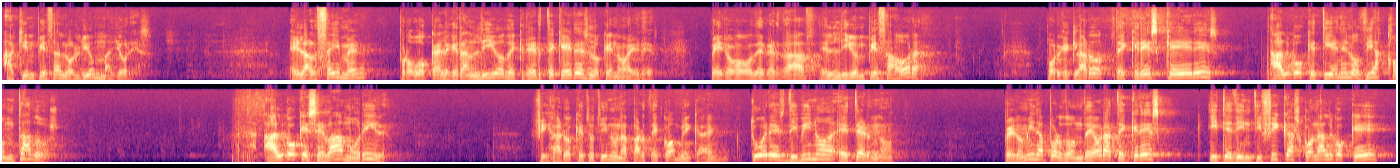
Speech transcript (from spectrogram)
Aquí empiezan los líos mayores. El Alzheimer provoca el gran lío de creerte que eres lo que no eres. Pero de verdad, el lío empieza ahora. Porque claro, te crees que eres algo que tiene los días contados. Algo que se va a morir. Fijaros que esto tiene una parte cómica. ¿eh? Tú eres divino eterno. Pero mira por donde ahora te crees y te identificas con algo que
